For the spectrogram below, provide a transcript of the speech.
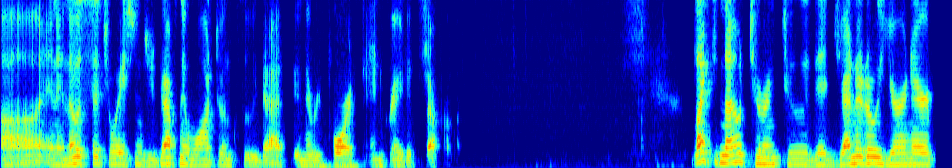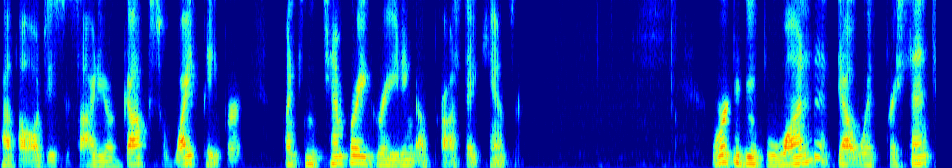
Uh, and in those situations, you definitely want to include that in the report and grade it separately. I'd like to now turn to the Genitourinary Pathology Society, or GUPS, white paper on contemporary grading of prostate cancer. Working group one dealt with percent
